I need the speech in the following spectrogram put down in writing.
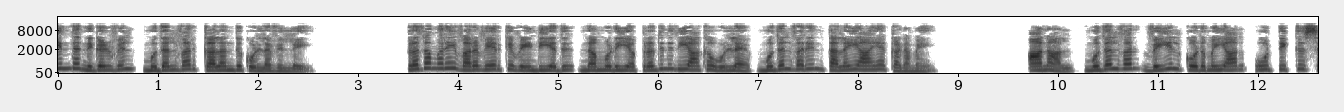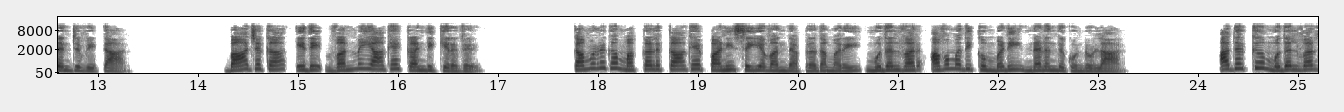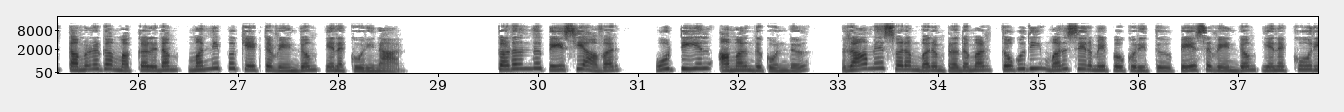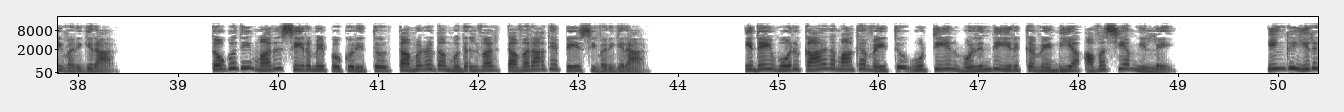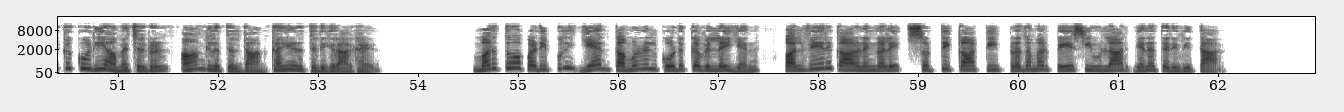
இந்த நிகழ்வில் முதல்வர் கலந்து கொள்ளவில்லை. பிரதமரை வரவேற்க வேண்டியது நம்முடைய பிரதிநிதியாக உள்ள முதல்வரின் தலையாய கடமை. ஆனால் முதல்வர் வெயில் கொடுமையால் ஊட்டிக்கு சென்று விட்டார். பாஜக இதை வன்மையாக கண்டிக்கிறது. தமிழக மக்களுக்காக பணி செய்ய வந்த பிரதமரை முதல்வர் அவமதிக்கும்படி நடந்து கொண்டுள்ளார். அதற்கு முதல்வர் தமிழக மக்களிடம் மன்னிப்பு கேட்க வேண்டும் என கூறினார். தொடர்ந்து பேசிய அவர் ஊட்டியில் அமர்ந்து கொண்டு ராமேஸ்வரம் வரும் பிரதமர் தொகுதி மறுசீரமைப்பு குறித்து பேச வேண்டும் என கூறி வருகிறார். தொகுதி மறுசீரமைப்பு குறித்து தமிழக முதல்வர் தவறாக பேசி வருகிறார். இதை ஒரு காரணமாக வைத்து ஊட்டியில் ஒளிந்து இருக்க வேண்டிய அவசியம் இல்லை. இங்கு இருக்கக்கூடிய அமைச்சர்கள் ஆங்கிலத்தில்தான் கையெழுத்திடுகிறார்கள். மருத்துவ படிப்பு ஏன் தமிழில் கொடுக்கவில்லை என் பல்வேறு காரணங்களை சுட்டிக்காட்டி பிரதமர் பேசியுள்ளார் என தெரிவித்தார்.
